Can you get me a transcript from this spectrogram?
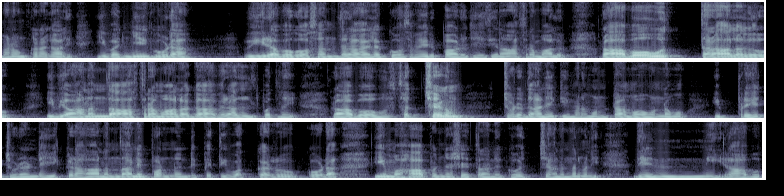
మనం కనగాలి ఇవన్నీ కూడా వీరభోగోసంతరాయల కోసం ఏర్పాటు చేసిన ఆశ్రమాలు రాబోవు తరాలలో ఇవి ఆనంద ఆశ్రమాలుగా విరాజిల్లిపోతున్నాయి. రాబోవు సత్యగం చూడడానికి మనం ఉంటామో ఉండమో ఇప్పుడే చూడండి ఇక్కడ ఆనందాన్ని పొందండి. ప్రతి ఒక్కరూ కూడా ఈ మహాపుణ్యక్షేత్రానికి వచ్చి ఆనందమని దీన్ని రాబు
